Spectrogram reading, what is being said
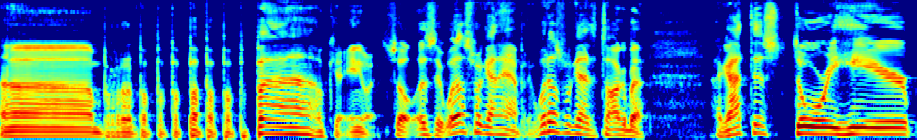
Okay, anyway, so let's see. What else we got happening? What else we got to talk about? I got this story here.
